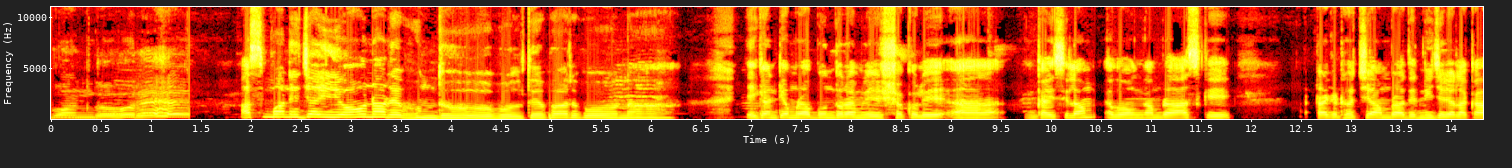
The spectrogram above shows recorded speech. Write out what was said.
বন্ধু রে। আসমানে যাইও না রে বন্ধু বলতে পারব না। এই গানটি আমরা বন্ধুরা মিলে সকলে আহ, গাইছিলাম এবং আমরা আজকে টার্গেট হচ্ছে আমাদের নিজের এলাকা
